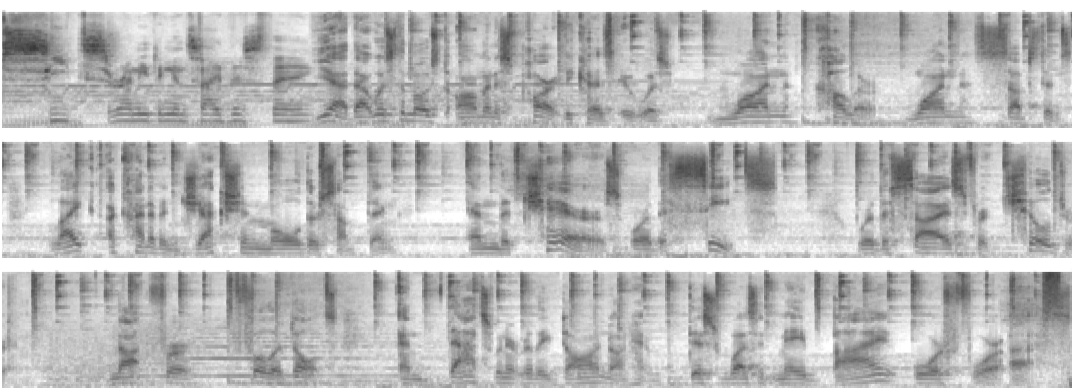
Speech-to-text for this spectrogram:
seats or anything inside this thing? Yeah, that was the most ominous part because it was one color, one substance, like a kind of injection mold or something. And the chairs or the seats were the size for children, not for full adults. And that's when it really dawned on him. This wasn't made by or for us.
